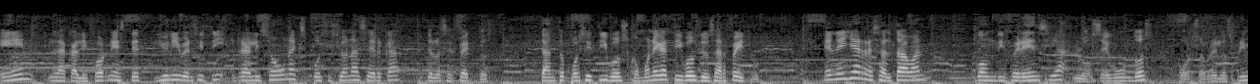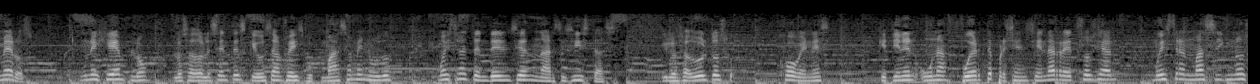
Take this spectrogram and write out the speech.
en la California State University, realizó una exposición acerca de los efectos, tanto positivos como negativos, de usar Facebook. En ella resaltaban con diferencia los segundos por sobre los primeros. Un ejemplo, los adolescentes que usan Facebook más a menudo muestran tendencias narcisistas y los adultos jóvenes que tienen una fuerte presencia en la red social muestran más signos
